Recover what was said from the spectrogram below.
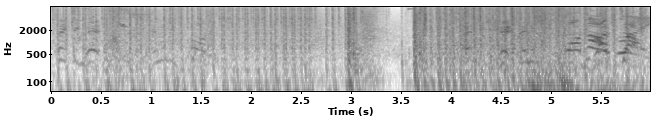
Taking hits! Enemy spotted! Enemy hit! Enemy squad wiped out!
